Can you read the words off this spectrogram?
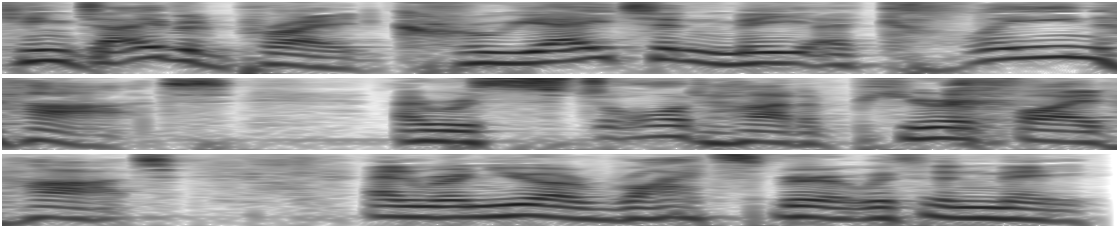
King David prayed, create in me a clean heart, a restored heart, a purified heart, and renew a right spirit within me.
